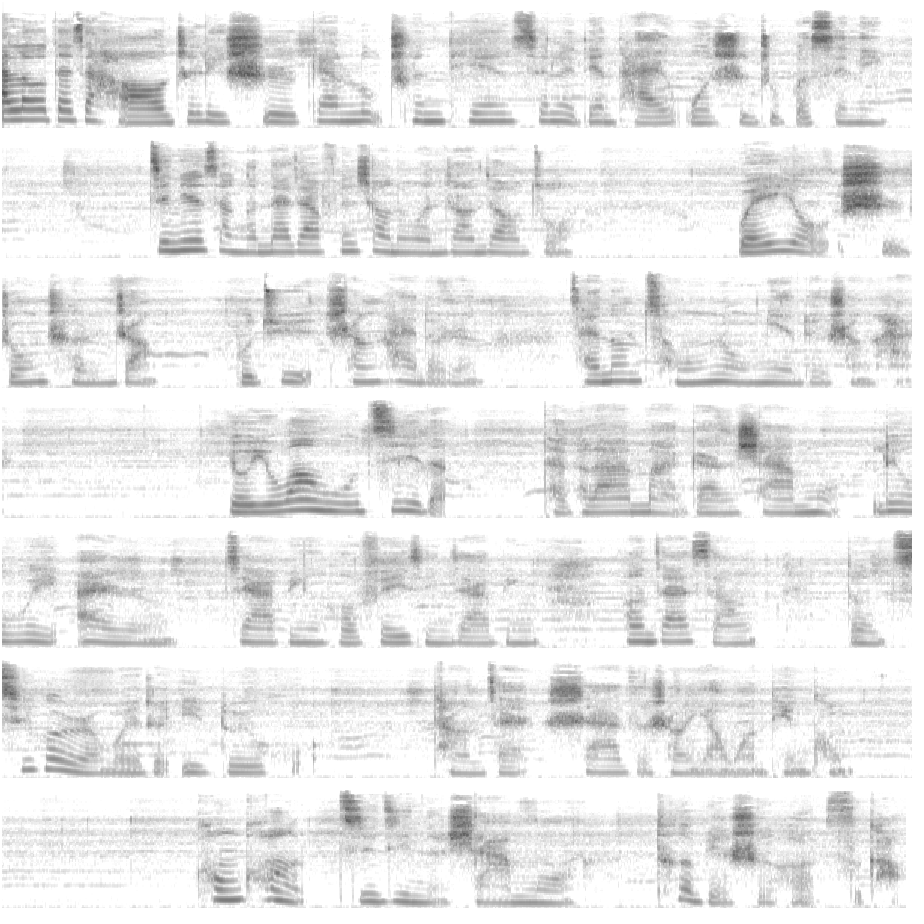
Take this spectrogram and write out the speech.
Hello，大家好，这里是甘露春天心理电台，我是主播心灵。今天想跟大家分享的文章叫做《唯有始终成长、不惧伤害的人，才能从容面对伤害》。有一望无际的塔克拉玛干沙漠，六位爱人、嘉宾和飞行嘉宾方家祥等七个人围着一堆火，躺在沙子上仰望天空。空旷寂静的沙漠特别适合思考。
